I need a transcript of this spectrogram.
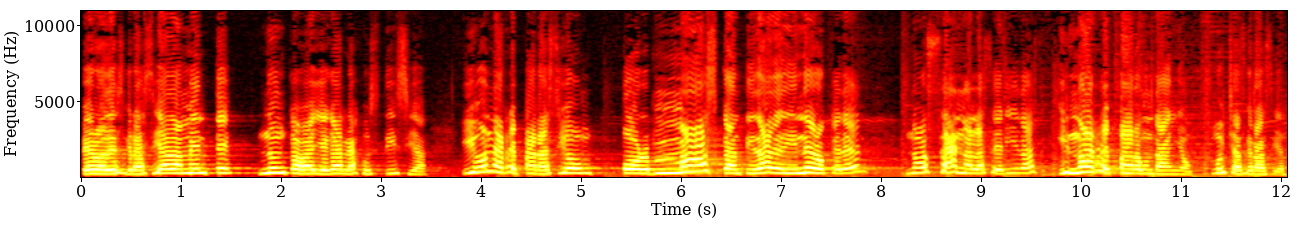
pero desgraciadamente nunca va a llegar la justicia. Y una reparación por más cantidad de dinero que den, no sana las heridas y no repara un daño. Muchas gracias.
